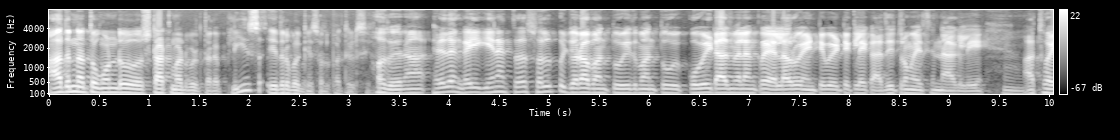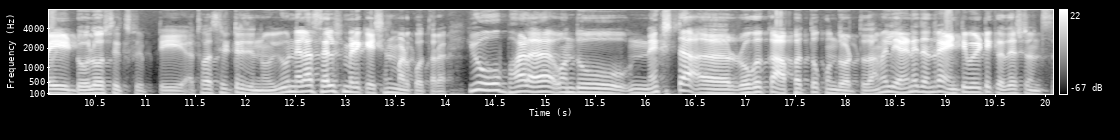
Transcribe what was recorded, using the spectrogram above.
ಅದನ್ನ ತಗೊಂಡು ಸ್ಟಾರ್ಟ್ ಮಾಡಿಬಿಡ್ತಾರೆ. ಪ್ಲೀಸ್ ಇದ್ರ ಬಗ್ಗೆ ಸ್ವಲ್ಪ ತಿಳಿಸಿ. ಹೌದು ನಾ ಹೇಳ್ದಂಗೆ ಈಗ ಏನಾಗ್ತದೆ ಸ್ವಲ್ಪ ಜ್ವರ ಬಂತು ಇದು ಬಂತು ಕೋವಿಡ್ ಆದ್ಮೇಲೆ ಅಂಕರ ಎಲ್ಲರೂ ಆಂಟಿಬಯೋಟಿಕ್ ಲೈಕ್ ಅಜಿಥ್ರೊಮೈಸಿನ್ ಆಗಲಿ ಅಥವಾ ಈ ಡೋಲೋ ಸಿಕ್ಸ್ ಫಿಫ್ಟಿ ಅಥವಾ ಸಿಟ್ರಿಜಿನು ಇವನ್ನೆಲ್ಲ ಸೆಲ್ಫ್ ಮೆಡಿಕೇಶನ್ ಮಾಡ್ಕೋತಾರೆ. ಇವು ಬಹಳ ಒಂದು ನೆಕ್ಸ್ಟ್ ರೋಗಕ್ಕೆ ಆಪತ್ತು ಕುಂದೋಡ್ತದೆ. ಆಮೇಲೆ ಎರಡನೇದಂದ್ರೆ ಆಂಟಿಬಯೋಟಿಕ್ ರೆಸಿಸ್ಟೆನ್ಸ್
